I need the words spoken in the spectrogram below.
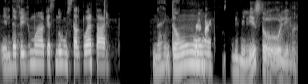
Ele defende uma questão do Estado proletário. Né? Então. Você é marxista ou Lima?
